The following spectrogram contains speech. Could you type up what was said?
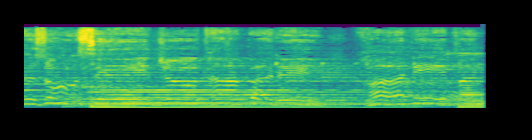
लफ्जों से जो था परे खाली बन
